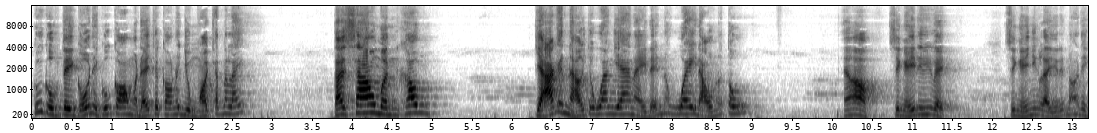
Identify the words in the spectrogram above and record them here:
cuối cùng tiền của này của con mà để cho con nó dùng mọi cách nó lấy. Tại sao mình không trả cái nợ cho quan gia này để nó quay đầu nó tu. Hiểu không? Suy nghĩ đi quý vị. Suy nghĩ những lời như đức nói đi.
